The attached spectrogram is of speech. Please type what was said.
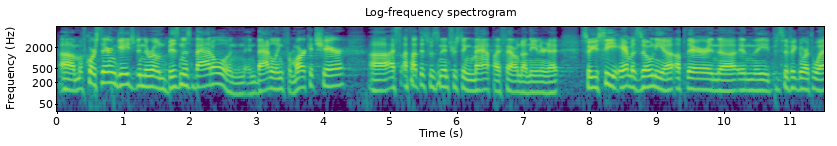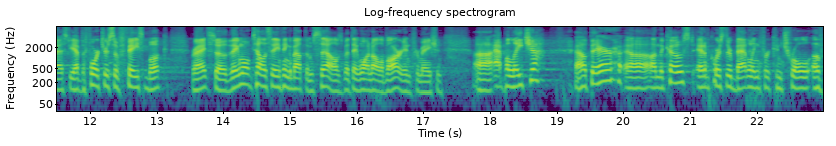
Um, of course, they're engaged in their own business battle and, and battling for market share. Uh, I, I, thought this was an interesting map I found on the internet. So you see Amazonia up there in, uh, in the Pacific Northwest. You have the fortress of Facebook, right? So they won't tell us anything about themselves, but they want all of our information. Uh, Appalachia, out there uh, on the coast. And of course, they're battling for control of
